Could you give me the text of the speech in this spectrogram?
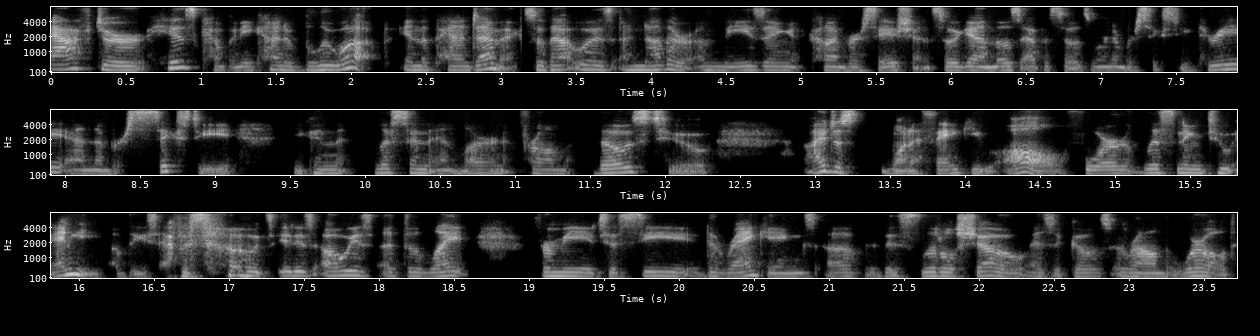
after his company kind of blew up in the pandemic. So that was another amazing conversation. So, again, those episodes were number 63 and number 60. You can listen and learn from those two. I just want to thank you all for listening to any of these episodes. It is always a delight for me to see the rankings of this little show as it goes around the world.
